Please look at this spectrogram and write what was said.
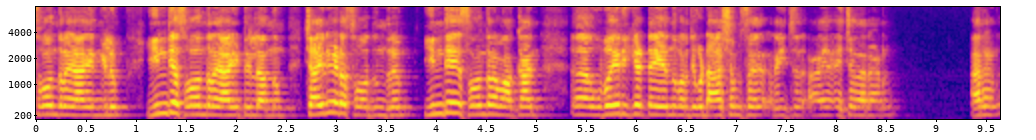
സ്വതന്ത്രയായെങ്കിലും ഇന്ത്യ സ്വതന്ത്രയായിട്ടില്ലെന്നും ചൈനയുടെ സ്വാതന്ത്ര്യം ഇന്ത്യയെ സ്വതന്ത്രമാക്കാൻ ഉപകരിക്കട്ടെ എന്ന് പറഞ്ഞുകൊണ്ട് ആശംസ അറിയിച്ച അയച്ചതാരാണ്? ആരാണ്?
